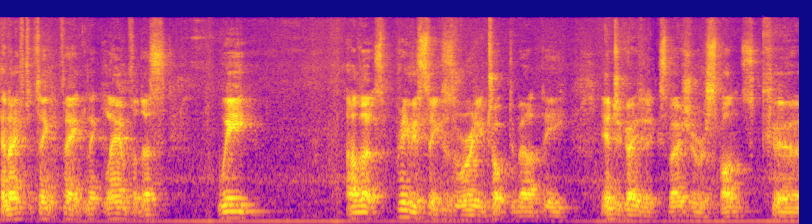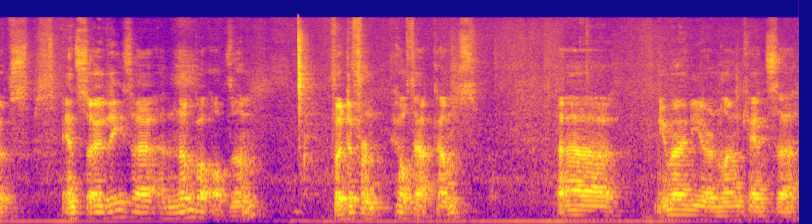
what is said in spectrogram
and I have to thank, thank Nick Lam for this. We, other previous speakers have already talked about the integrated exposure response curves. And so these are a number of them for different health outcomes. Uh, pneumonia and lung cancer,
